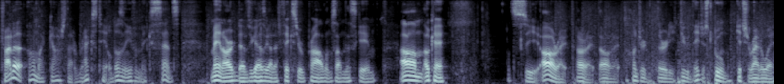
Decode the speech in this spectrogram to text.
try to... Oh my gosh, that Rex tail doesn't even make sense. Man, ARK devs, you guys got to fix your problems on this game. Um, okay. Let's see. All right, all right, all right. 130. Dude, they just boom, get you right away.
